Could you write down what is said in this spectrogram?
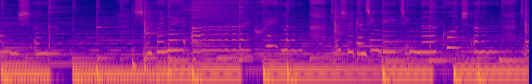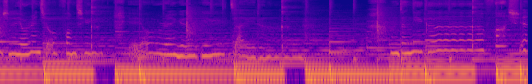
丰盛。心会累，爱会冷，这是感情必经的过程。只是有人就放弃，也有人愿意再等。等一个发现，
